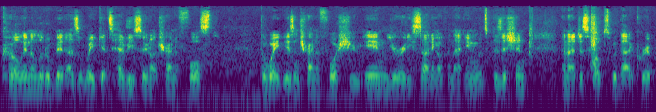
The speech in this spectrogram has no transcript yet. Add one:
curl in a little bit as the weight gets heavy so you're not trying to force the weight isn't trying to force you in you're already starting off in that inwards position and that just helps with that grip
